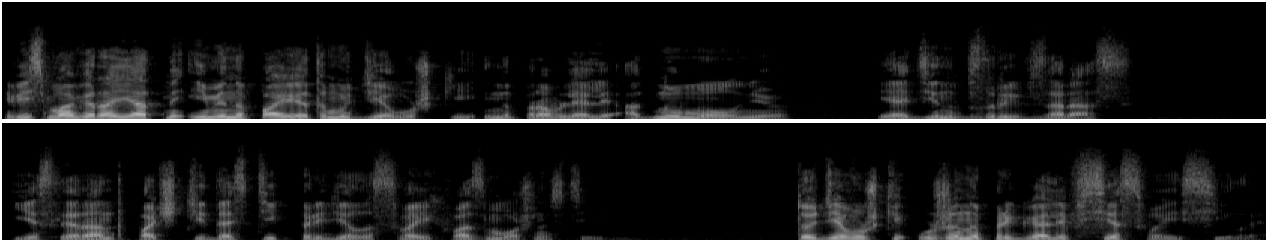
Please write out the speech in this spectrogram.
Весьма вероятно, именно поэтому девушки и направляли одну молнию и один взрыв за раз. Если Ранд почти достиг предела своих возможностей, то девушки уже напрягали все свои силы.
